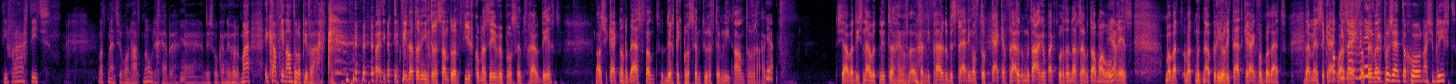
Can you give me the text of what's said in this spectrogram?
die vraagt iets wat mensen gewoon hard nodig hebben. Uh, dus ook aan de hulp. Maar ik gaf geen antwoord op je vraag. Maar ik, ik vind dat een interessante, want 4,7% fraudeert. Maar als je kijkt naar de bijstand, 30% durft hem niet aan te vragen. Ja. Dus ja, wat is nou het nut van die fraudebestrijding? Of toch, kijk, en fraude moet aangepakt worden, daar zijn we het allemaal over eens. Maar wat, wat moet nou prioriteit krijgen voor beleid? Dat mensen krijgen waar ze recht op hebben? 95% toch gewoon, alsjeblieft.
